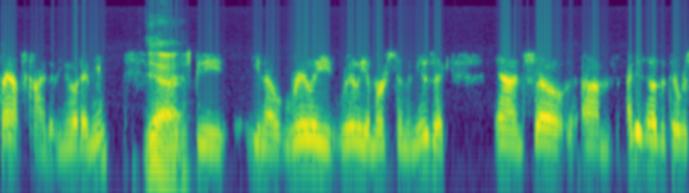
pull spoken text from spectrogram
trance, kind of. You know what I mean? and yeah. I'd just be, you know, really, really immersed in the music. And so um, I didn't know that there was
